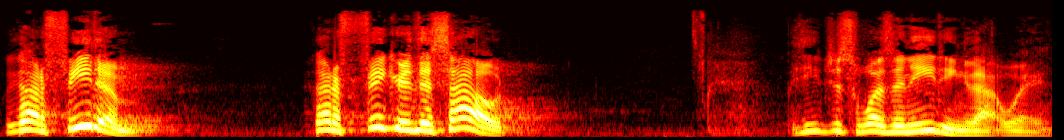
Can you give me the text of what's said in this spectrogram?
we got to feed him. We got to figure this out. But he just wasn't eating that way.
